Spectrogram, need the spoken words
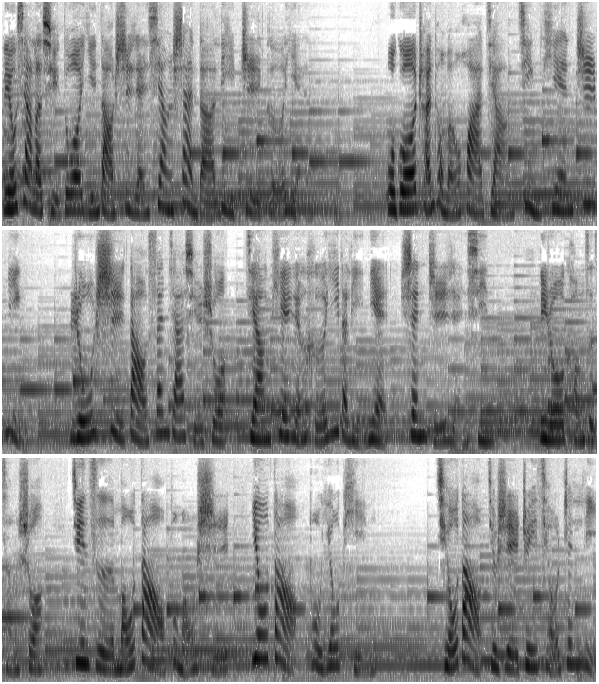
留下了许多引导世人向善的励志格言。我国传统文化讲敬天知命，儒释道三家学说将天人合一的理念深植人心。例如，孔子曾说：“君子谋道不谋食，忧道不忧贫。”求道就是追求真理，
